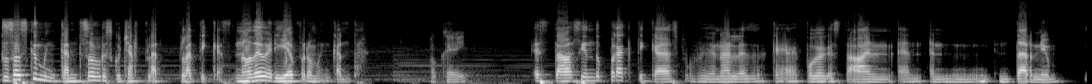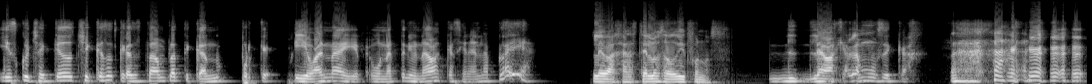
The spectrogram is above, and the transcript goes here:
tú sabes que me encanta sobre escuchar pláticas. No debería, pero me encanta. Ok. Estaba haciendo prácticas profesionales, que época que estaba en, en, en Ternium. Y escuché que dos chicas atrás estaban platicando porque iban a ir, una tenía una vacación en la playa. Le bajaste los audífonos. Le bajé la música.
